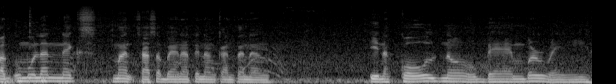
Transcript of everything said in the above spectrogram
Pag umulan next month, sasabayan natin ang kanta ng In a cold November rain.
